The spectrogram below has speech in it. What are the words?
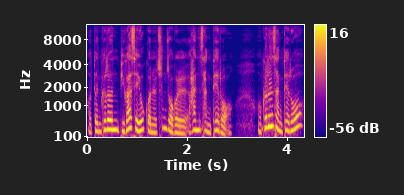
어떤 그런 비과세 요건을 충족을 한 상태로 어, 그런 상태로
